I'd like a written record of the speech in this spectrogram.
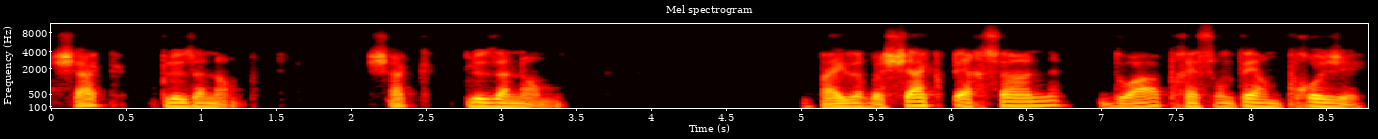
Chaque plus un homme. Chaque plus un homme. Par exemple, chaque personne doit présenter un projet.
